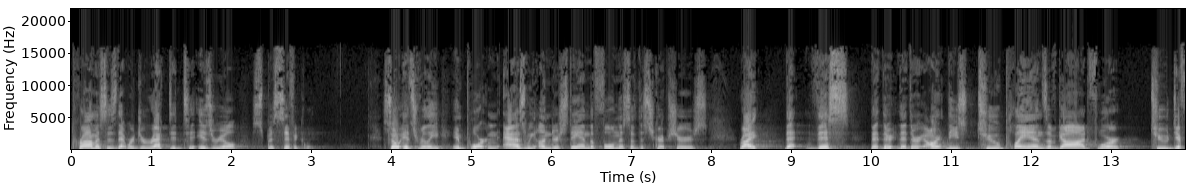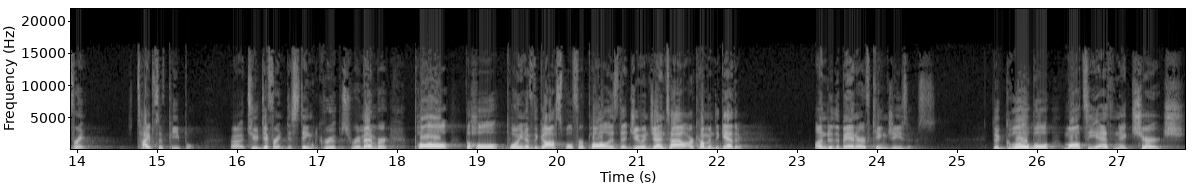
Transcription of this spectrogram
promises that were directed to Israel specifically. So it's really important as we understand the fullness of the scriptures, right? That this that there, that there aren't these two plans of God for two different types of people, uh, two different distinct groups. Remember, Paul, the whole point of the gospel for Paul is that Jew and Gentile are coming together under the banner of King Jesus. The global multi ethnic church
